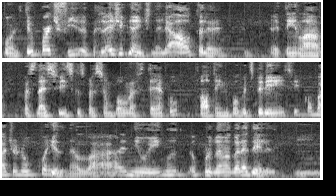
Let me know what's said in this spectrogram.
bom, ele tem o porte físico, ele é gigante, né? Ele é alto, ele, é- ele tem lá capacidades físicas para ser um bom left tackle, falta ainda um pouco de experiência e combate o jogo corrido, né? Lá em New England, o problema agora é dele. E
